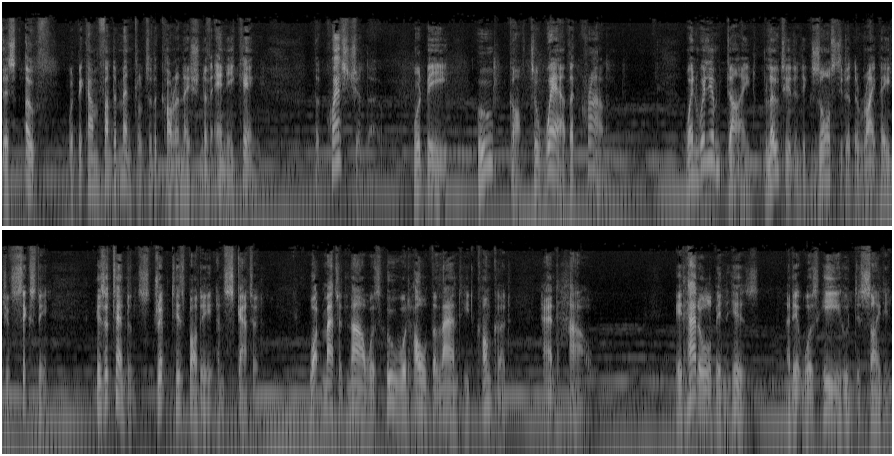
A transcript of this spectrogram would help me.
This oath would become fundamental to the coronation of any king. The question, though, would be who got to wear the crown? When William died, bloated and exhausted at the ripe age of 60, his attendants stripped his body and scattered. What mattered now was who would hold the land he'd conquered, and how. It had all been his, and it was he who'd decided.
